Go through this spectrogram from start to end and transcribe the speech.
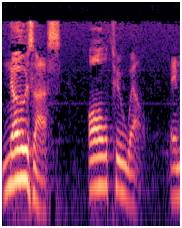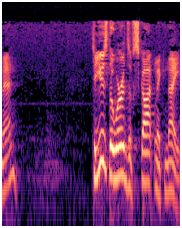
knows us all too well. Amen? To use the words of Scot McKnight,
